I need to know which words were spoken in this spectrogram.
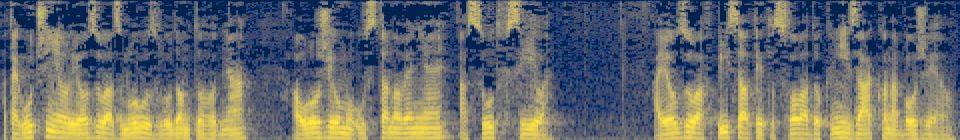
A tak učinil Jozua zmluvu s ľudom toho dňa a uložil mu ustanovenie a súd v síle. A Jozua vpísal tieto slova do knihy zákona Božieho.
